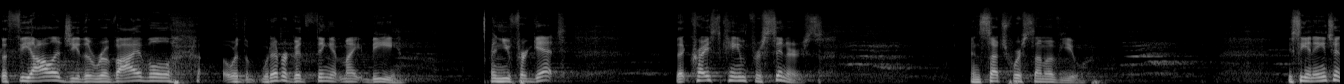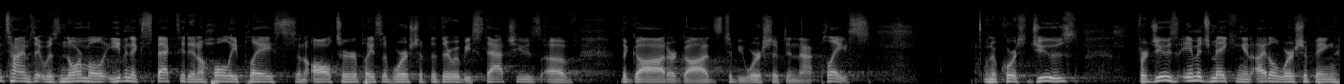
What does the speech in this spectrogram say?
the theology, the revival, or the, whatever good thing it might be. And you forget that Christ came for sinners, and such were some of you. You see, in ancient times, it was normal, even expected in a holy place, an altar, a place of worship, that there would be statues of the god or gods to be worshiped in that place. And of course, Jews, for Jews, image making and idol worshiping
